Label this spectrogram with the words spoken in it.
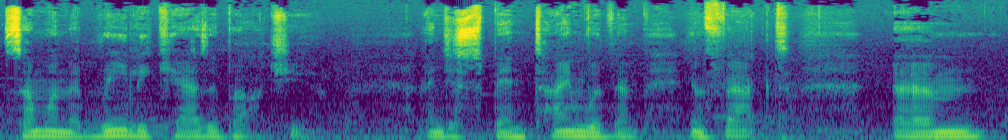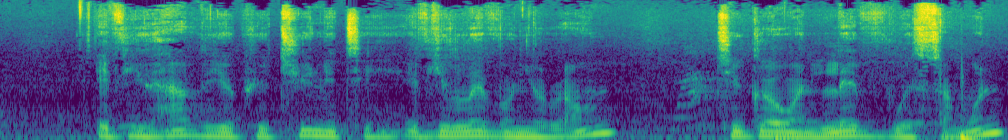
someone that really cares about you, and just spend time with them. In fact, um, if you have the opportunity, if you live on your own, to go and live with someone,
